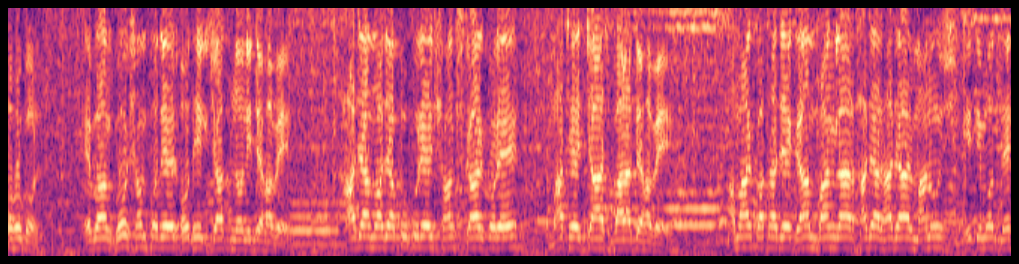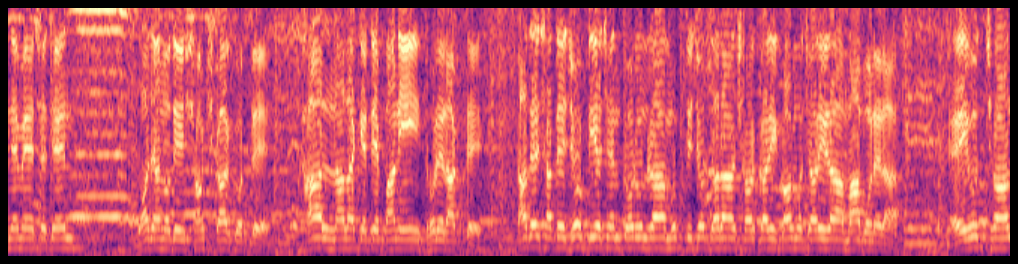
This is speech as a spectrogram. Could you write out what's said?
বহুগুণ এবং গো সম্পদের অধিক যত্ন নিতে হবে। হাজা মজা পুকুরে সংস্কার করে মাছের চাষ বাড়াতে হবে। আমার কথা যে গ্রাম বাংলার হাজার হাজার মানুষ ইতিমধ্যে নেমে এসেছেন মজা নদীর সংস্কার করতে, খাল নালা কেটে পানি ধরে রাখতে। তাদের সাথে যোগ দিয়েছেন তরুণরা, মুক্তিযোদ্ধারা, সরকারি কর্মচারীরা, মা বোনেরা। এই উচ্ছল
